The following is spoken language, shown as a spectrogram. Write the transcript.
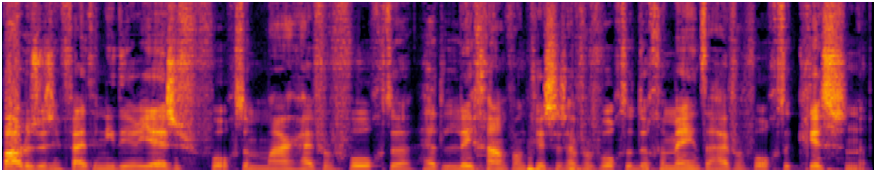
Paulus dus in feite niet de Heer Jezus vervolgde, maar hij vervolgde het lichaam van Christus. Hij vervolgde de gemeente, hij vervolgde christenen.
